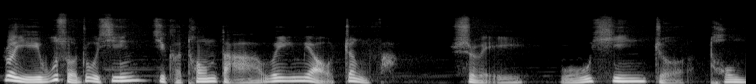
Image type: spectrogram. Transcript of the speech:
若以无所著心，即可通达微妙正法，是为无心者通。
